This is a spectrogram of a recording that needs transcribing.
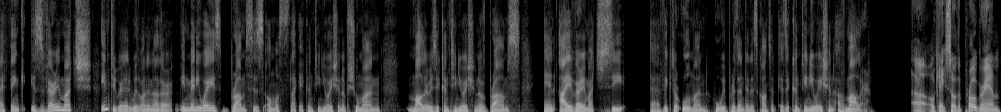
I think is very much integrated with one another. In many ways, Brahms is almost like a continuation of Schumann. Mahler is a continuation of Brahms. And I very much see uh, Victor Ullmann, who we present in this concert, is a continuation of Mahler. Uh, okay, so the program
